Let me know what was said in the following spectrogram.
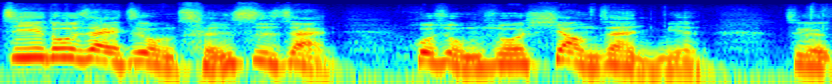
这些都是在这种城市战，或者是我们说巷战里面，这个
